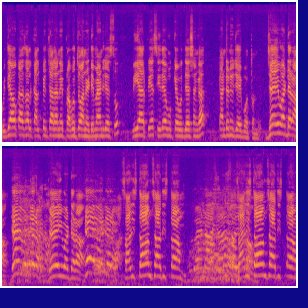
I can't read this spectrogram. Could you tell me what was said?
విద్యా అవకాశాలు కల్పించాలని ప్రభుత్వాన్ని డిమాండ్ చేస్తూ వీఆర్పీఎస్ ఇదే ముఖ్య ఉద్దేశంగా కంటిన్యూ చేయబోతుంది. జై వడ్డెరా! జై వడ్డెరా! సాధిస్తాం సాధిస్తాం! సాధిస్తాం. సాధిస్తాం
